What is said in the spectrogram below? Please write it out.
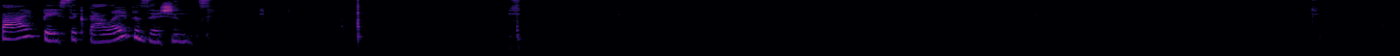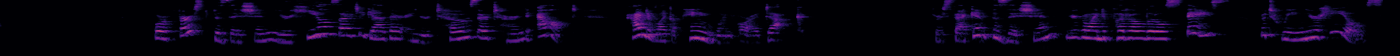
five basic ballet positions. For first position, your heels are together and your toes are turned out, kind of like a penguin or a duck. For second position, you're going to put a little space between your heels.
